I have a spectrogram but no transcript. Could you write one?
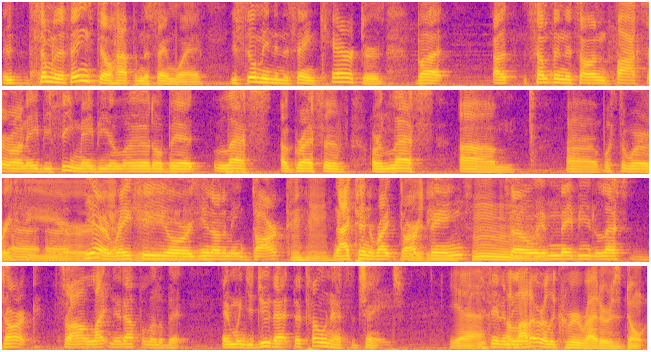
It, some of the things still happen the same way. You're still meeting the same characters, but uh, something that's on Fox or on ABC may be a little bit less aggressive or less. Um, uh, what's the word? Racy Uh, uh, or- yeah, yeah, racy yeah, yeah, or you know what I mean, dark. Now, I tend to write dark Gritty. things, so it may be less dark. So I'll lighten it up a little bit. And when you do that, the tone has to change. Yeah. You see what I a mean? lot of early career writers don't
